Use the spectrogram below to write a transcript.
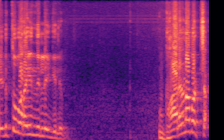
എടുത്തു പറയുന്നില്ലെങ്കിലും ഭരണപക്ഷം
